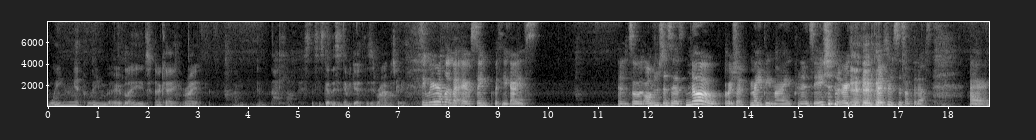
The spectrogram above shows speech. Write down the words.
wing rainbow blade. Okay, right. Um, I love this. This is good. This is gonna be good. This is right up my street. See, we're a little bit out of sync with you guys. And so Aldrin just says no, which might be my pronunciation or it could be reference to something else. Uh,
